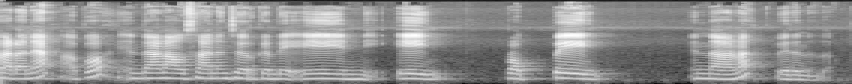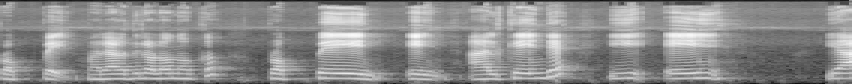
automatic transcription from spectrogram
ഘടന. അപ്പോൾ എന്താണ് അവസാനം ചേർക്കേണ്ടത്? എ എൻ എയിൻ പ്രൊപ്പെയിൻ എന്നാണ് വരുന്നത്. പ്രൊപ്പെയിൻ മലയാളത്തിലുള്ളത് നോക്ക്. പ്രൊപ്പെയിൻ എയിൻ ആൽക്കെയിന്റെ ഈ എ യാ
